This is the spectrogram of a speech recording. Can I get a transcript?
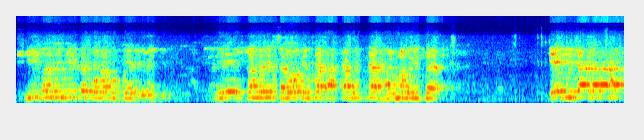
ही परिस्थिती तर कोल्हापूरची रेल्वेची. आणि एकंदरीत सर्व त्यांच्या भाषा बघितल्या बोलणं बघितलं. एक विचार करा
